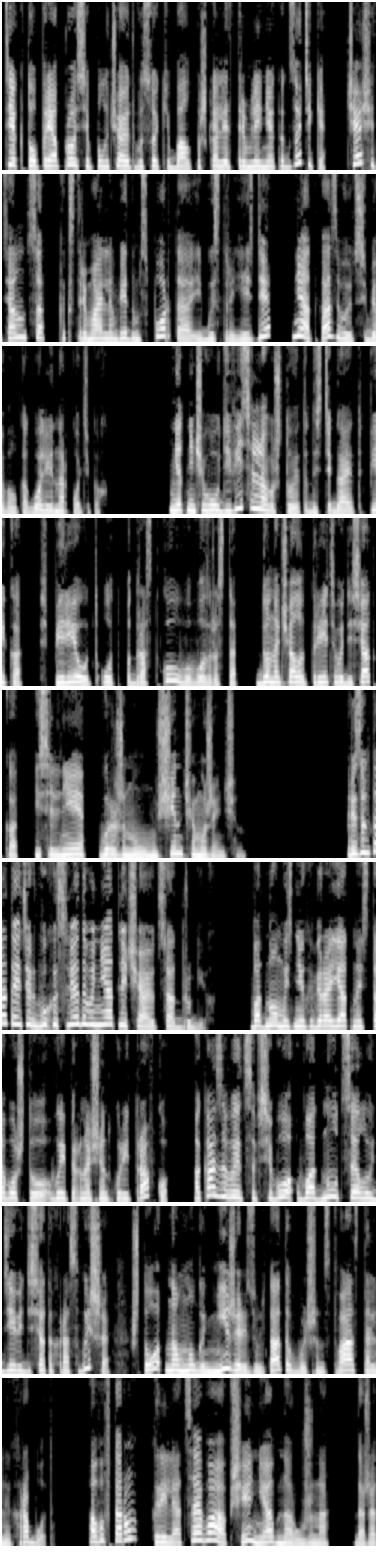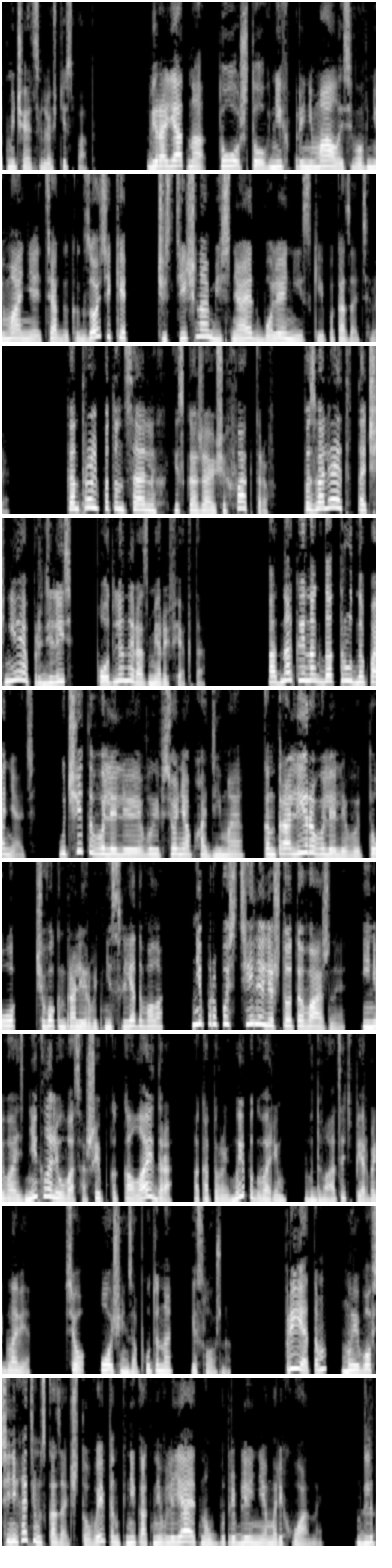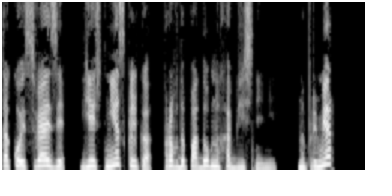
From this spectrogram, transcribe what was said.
Те, кто при опросе получают высокий балл по шкале стремления к экзотике, чаще тянутся к экстремальным видам спорта и быстрой езде, не отказывают себе в алкоголе и наркотиках. Нет ничего удивительного, что это достигает пика в период от подросткового возраста до начала третьего десятка и сильнее выражено у мужчин, чем у женщин. Результаты этих двух исследований отличаются от других. В одном из них вероятность того, что вейпер начнет курить травку, оказывается всего в 1,9 раз выше, что намного ниже результатов большинства остальных работ. А во втором корреляция вообще не обнаружена, даже отмечается легкий спад. Вероятно, то, что в них принималось во внимание тяга к экзотике, частично объясняет более низкие показатели. Контроль потенциальных искажающих факторов позволяет точнее определить подлинный размер эффекта. Однако иногда трудно понять, учитывали ли вы все необходимое, контролировали ли вы то, чего контролировать не следовало, не пропустили ли что-то важное и не возникла ли у вас ошибка коллайдера, о которой мы поговорим в 21 главе. Все очень запутанно и сложно. При этом мы вовсе не хотим сказать, что вейпинг никак не влияет на употребление марихуаны. Для такой связи есть несколько правдоподобных объяснений. Например,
